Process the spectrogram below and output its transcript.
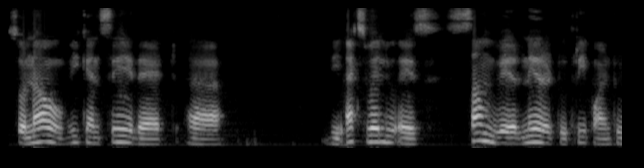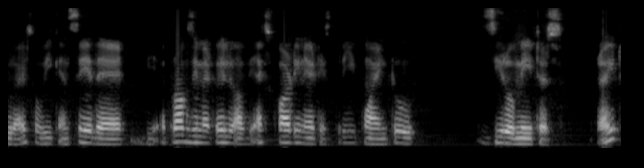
so now we can say that uh, the x value is somewhere nearer to 3.2 right so we can say that the approximate value of the x coordinate is 3.20 meters right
